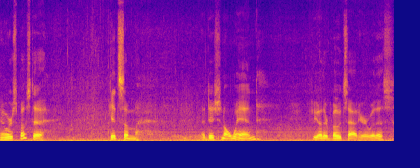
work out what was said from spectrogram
And we're supposed to get some additional wind. Few other boats out here with us.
